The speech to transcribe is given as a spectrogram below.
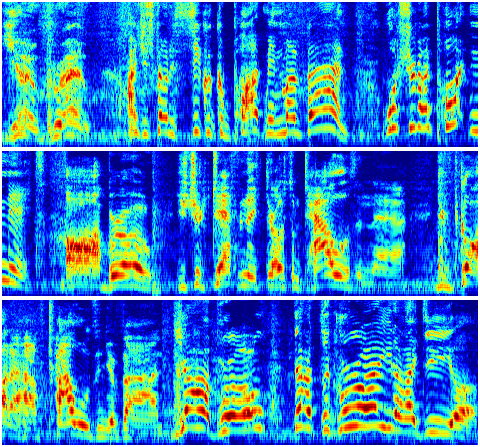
Yo, bro, I just found a secret compartment in my van. What should I put in it? Ah, bro, you should definitely throw some towels in there. You've gotta have towels in your van. Yeah, bro, that's a great idea.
